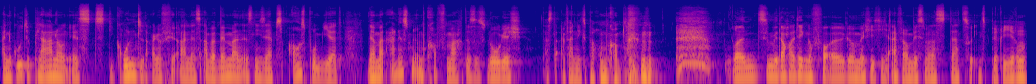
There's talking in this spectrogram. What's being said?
eine gute Planung ist die Grundlage für alles. Aber wenn man es nicht selbst ausprobiert, wenn man alles nur im Kopf macht, ist es logisch, dass da einfach nichts mehr rumkommt. Und mit der heutigen Folge möchte ich dich einfach ein bisschen was dazu inspirieren,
